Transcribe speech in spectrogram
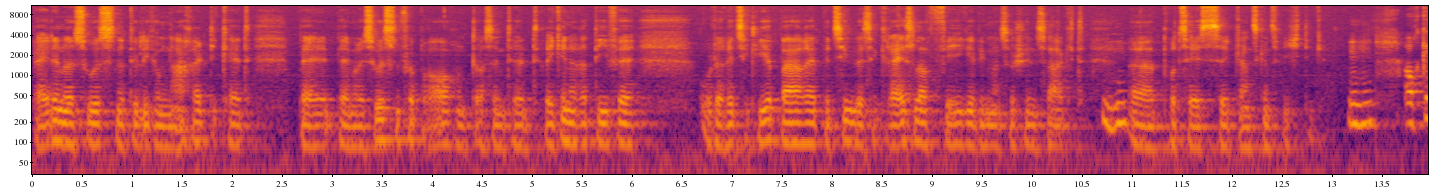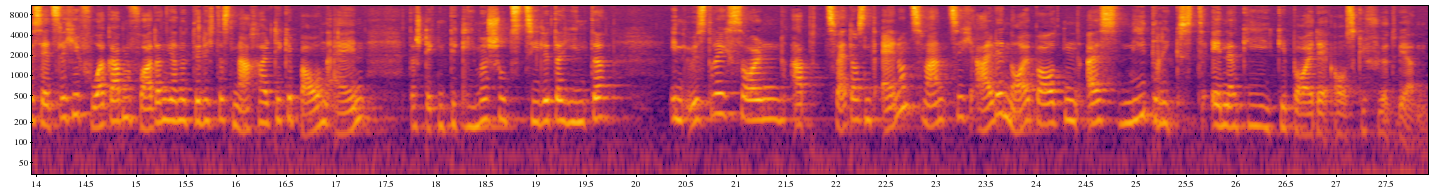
bei den Ressourcen natürlich um Nachhaltigkeit bei, beim Ressourcenverbrauch und da sind halt regenerative oder rezyklierbare bzw. kreislauffähige, wie man so schön sagt, mhm. äh, Prozesse ganz, ganz wichtig. Mhm. Auch gesetzliche Vorgaben fordern ja natürlich das nachhaltige Bauen ein. Da stecken die Klimaschutzziele dahinter. In Österreich sollen ab 2021 alle Neubauten als Niedrigstenergiegebäude ausgeführt werden.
